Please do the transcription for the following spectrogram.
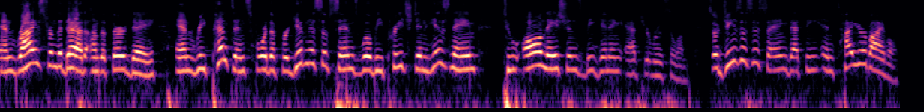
and rise from the dead on the third day, and repentance for the forgiveness of sins will be preached in his name to all nations beginning at Jerusalem. So Jesus is saying that the entire Bible,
